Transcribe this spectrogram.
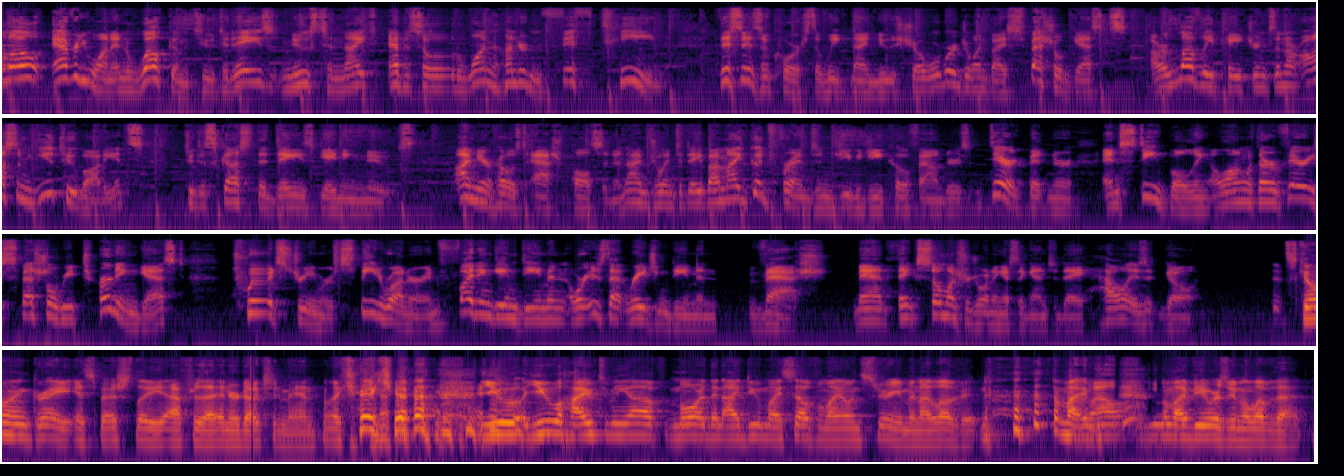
Hello, everyone, and welcome to today's News Tonight, episode 115. This is, of course, the weeknight news show where we're joined by special guests, our lovely patrons, and our awesome YouTube audience to discuss the day's gaming news. I'm your host, Ash Paulson, and I'm joined today by my good friends and GVG co founders, Derek Bittner and Steve Bowling, along with our very special returning guest, Twitch streamer, speedrunner, and fighting game demon, or is that raging demon, Vash. Man, thanks so much for joining us again today. How is it going? It's going great, especially after that introduction, man. Like you, you hyped me up more than I do myself on my own stream, and I love it. my well, you, my viewers are gonna love that.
